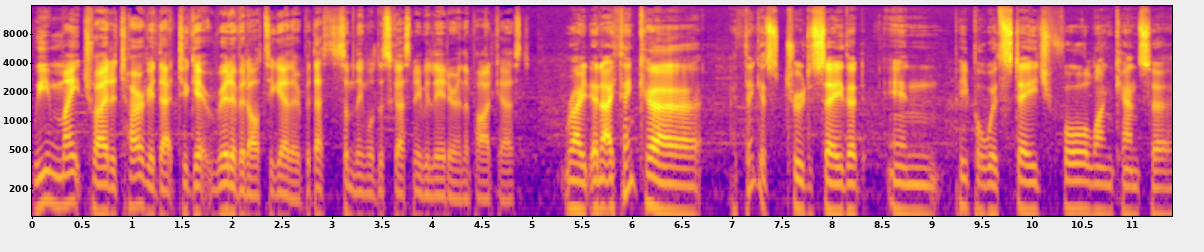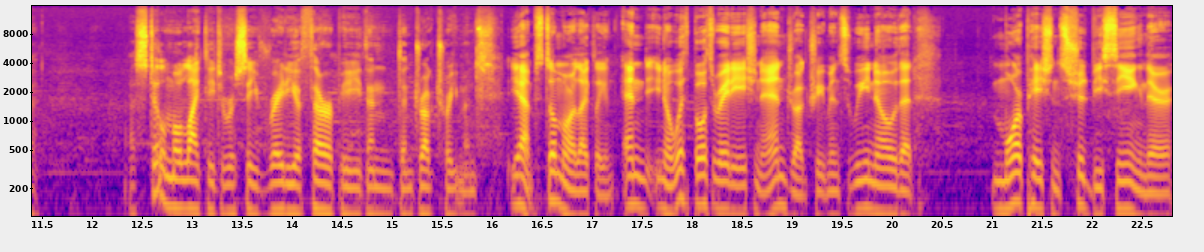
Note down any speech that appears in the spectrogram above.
we might try to target that to get rid of it altogether. But that's something we'll discuss maybe later in the podcast. Right, and I think uh, I think it's true to say that in people with stage four lung cancer, are still more likely to receive radiotherapy than, than drug treatments. Yeah, still more likely. And, you know, with both radiation and drug treatments, we know that more patients should be seeing their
